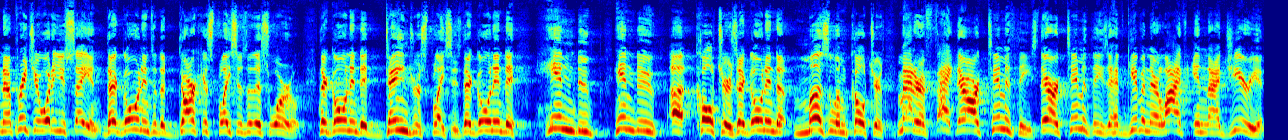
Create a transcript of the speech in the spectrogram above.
now, preacher, what are you saying? They're going into the darkest places of this world. They're going into dangerous places. They're going into Hindu Hindu uh, cultures. They're going into Muslim cultures. Matter of fact, there are Timothys. There are Timothys that have given their life in Nigeria.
